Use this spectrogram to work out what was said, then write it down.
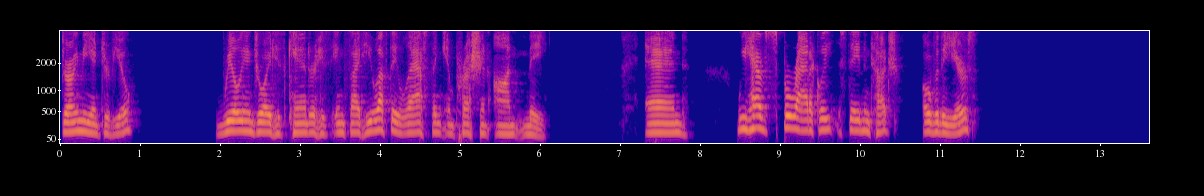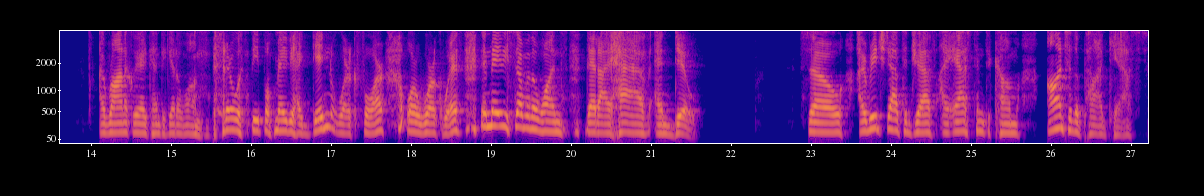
during the interview. Really enjoyed his candor, his insight. He left a lasting impression on me. And we have sporadically stayed in touch over the years. Ironically, I tend to get along better with people maybe I didn't work for or work with than maybe some of the ones that I have and do. So I reached out to Geof. I asked him to come onto the podcast.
